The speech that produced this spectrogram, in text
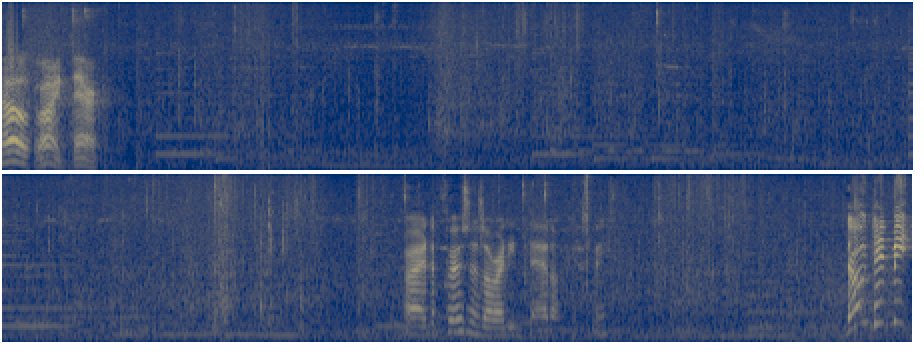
Oh, right there. Alright, the person is already dead, obviously. Don't hit me!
